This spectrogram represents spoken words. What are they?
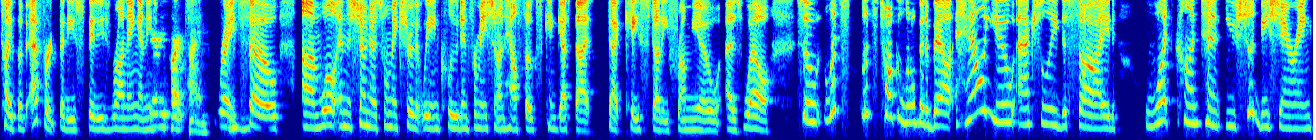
type of effort that he's that he's running and he's very part-time right mm-hmm. so um, well in the show notes we'll make sure that we include information on how folks can get that that case study from you as well. So let's let's talk a little bit about how you actually decide what content you should be sharing.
